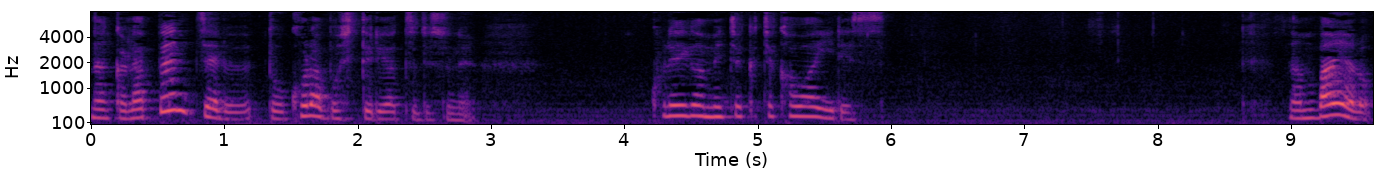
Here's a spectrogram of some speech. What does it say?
なんかラプンツェルとコラボしてるやつですね。これがめちゃくちゃ可愛いです。何番やろ。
